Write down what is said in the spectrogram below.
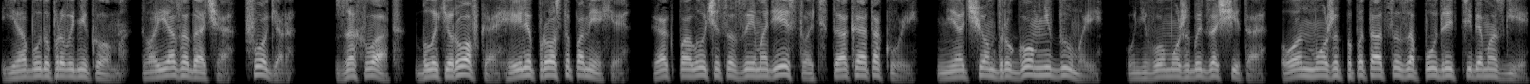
Я буду проводником. Твоя задача — Фогер. Захват, блокировка или просто помехи. Как получится взаимодействовать, так и атакуй. Ни о чем другом не думай. У него может быть защита. Он может попытаться запудрить тебе мозги.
